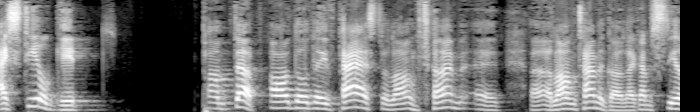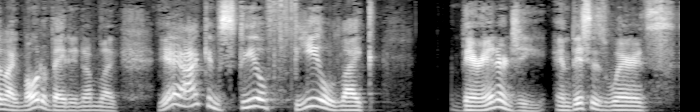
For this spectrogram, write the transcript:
I still get pumped up, although they've passed a long time, uh, a long time ago. Like I'm still like motivated. I'm like, yeah, I can still feel like their energy. And this is where it's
